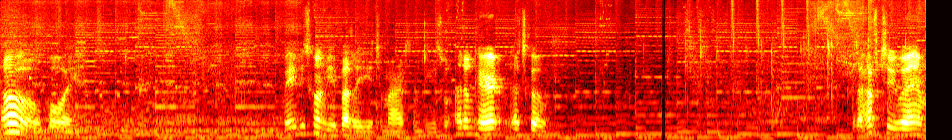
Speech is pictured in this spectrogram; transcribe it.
Oh, boy. Maybe it's going to be a bad idea to marathon these. I don't care. Let's go. Because I have to, um,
